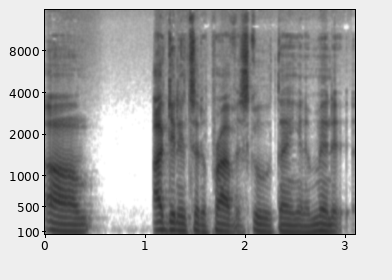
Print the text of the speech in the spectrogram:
Um, I'll get into the private school thing in a minute.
